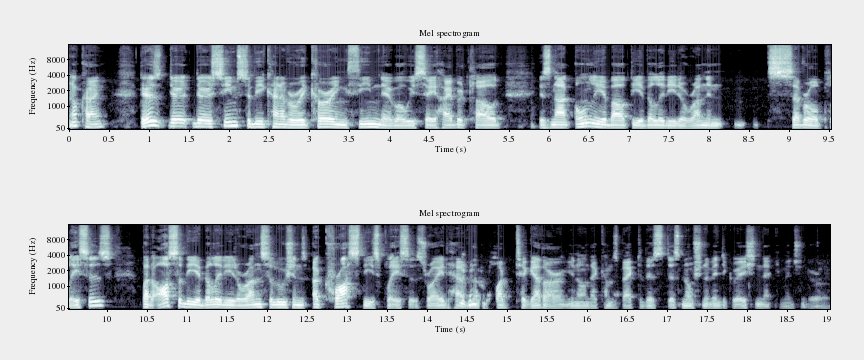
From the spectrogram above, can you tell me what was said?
Okay. There's there there seems to be kind of a recurring theme there where we say hybrid cloud is not only about the ability to run in several places, but also the ability to run solutions across these places, right? Have mm-hmm. them plugged together. You know, that comes back to this this notion of integration that you mentioned earlier.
